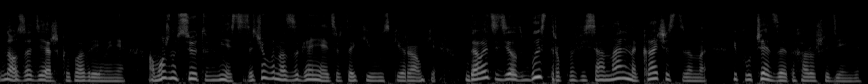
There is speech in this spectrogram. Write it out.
Но задержка по времени. А можно все это вместе? Зачем вы нас загоняете в такие узкие рамки? Давайте делать быстро, профессионально, качественно и получать за это хорошие деньги.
